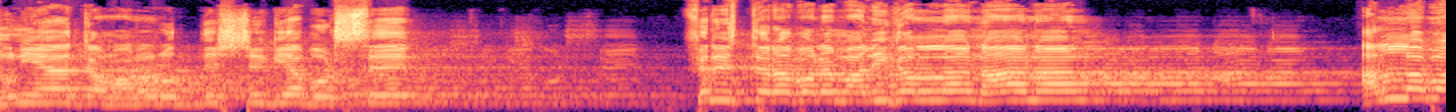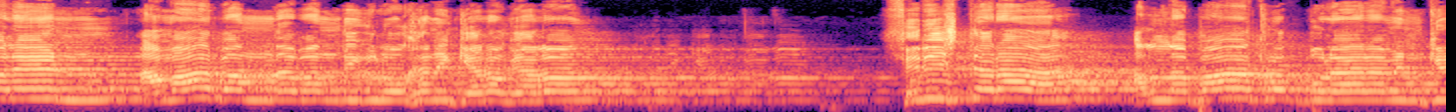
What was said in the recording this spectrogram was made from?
দুনিয়া কামানোর উদ্দেশ্যে গিয়া বসছে? ফিরিস্তারা বলে, মালিক আল্লাহ, না না। আল্লাহ বলেন, আমার বান্দা বান্দিগুলো ওখানে কেন গেল? ফিরিস্তারা আল্লাহ পাক রব্বুল আলামিনকে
